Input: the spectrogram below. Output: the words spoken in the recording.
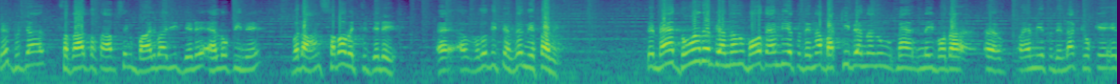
ਤੇ ਦੂਜਾ ਸਰਦਾਰ ਪ੍ਰਤਾਪ ਸਿੰਘ ਬਾਜਵਾ ਜੀ, ਜਿਹੜੇ ਐਲਓਪੀ ਨੇ, ਵਿਧਾਨ ਸਭਾ ਵਿੱਚ ਜਿਹੜੇ ਵਿਰੋਧੀ ਧਿਰ ਦੇ ਨੇਤਾ ਨੇ। ਤੇ ਮੈਂ ਦੋਵਾਂ ਦੇ ਬਿਆਨਾਂ ਨੂੰ ਬਹੁਤ ਅਹਿਮੀਅਤ ਦਿੰਦਾ, ਬਾਕੀ ਬਿਆਨਾਂ ਨੂੰ ਮੈਂ ਨਹੀਂ ਬਹੁਤਾ ਅਹਿਮੀਅਤ ਦਿੰਦਾ, ਕਿਉਂਕਿ ਇਹ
